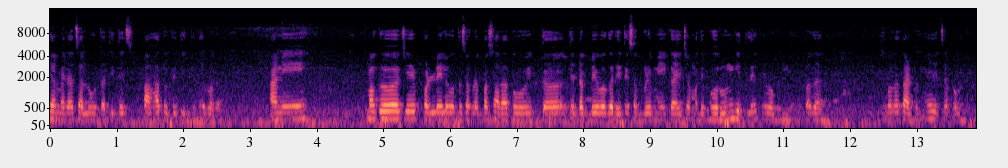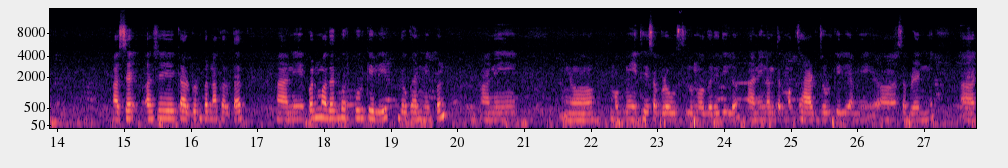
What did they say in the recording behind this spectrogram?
कॅमेरा चालू होता तिथेच पाहत होते तिथे हे बघा. आणि मग जे पडलेलं होतं सगळं पसारा तो एक तर ते डबे वगैरे ते सगळे मी एका याच्यामध्ये भरून घेतले ते बघून घ्या. बघा. बघा कार्टून हे याचा बघा. असे असे कार्टूनपणा करतात. आणि पण मदत भरपूर केली दोघांनी पण. आणि मग मी इथे सगळं उचलून वगैरे दिलं. आणि नंतर मग झाडझूड केली आम्ही सगळ्यांनी.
